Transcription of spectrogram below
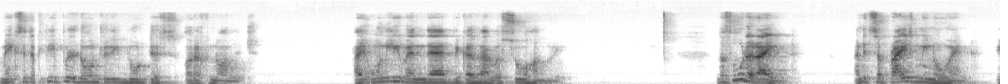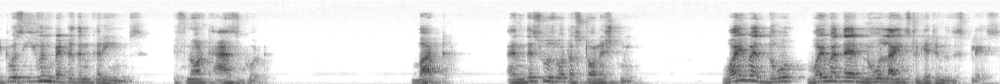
makes it that people don't really notice or acknowledge. I only went there because I was so hungry. The food arrived, and it surprised me no end. It was even better than Kareem's, if not as good. But, and this was what astonished me, why were, though, why were there no lines to get into this place?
